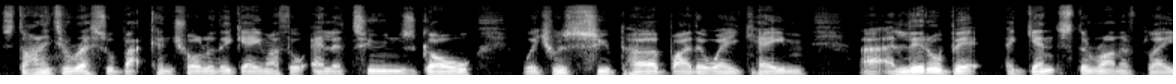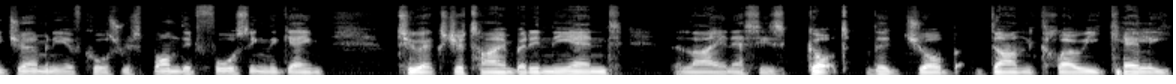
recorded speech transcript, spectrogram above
starting to wrestle back control of the game. I thought Ella Toone's goal, which was superb, by the way, came uh, a little bit against the run of play. Germany, of course, responded, forcing the game to extra time. But in the end, the Lionesses got the job done. Chloe Kelly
